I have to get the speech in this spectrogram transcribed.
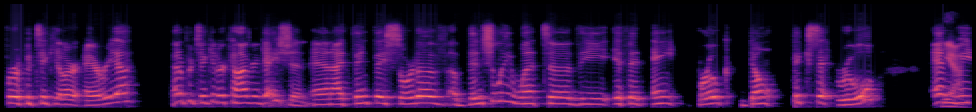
for a particular area and a particular congregation. And I think they sort of eventually went to the if it ain't broke, don't fix it rule. And yeah. we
